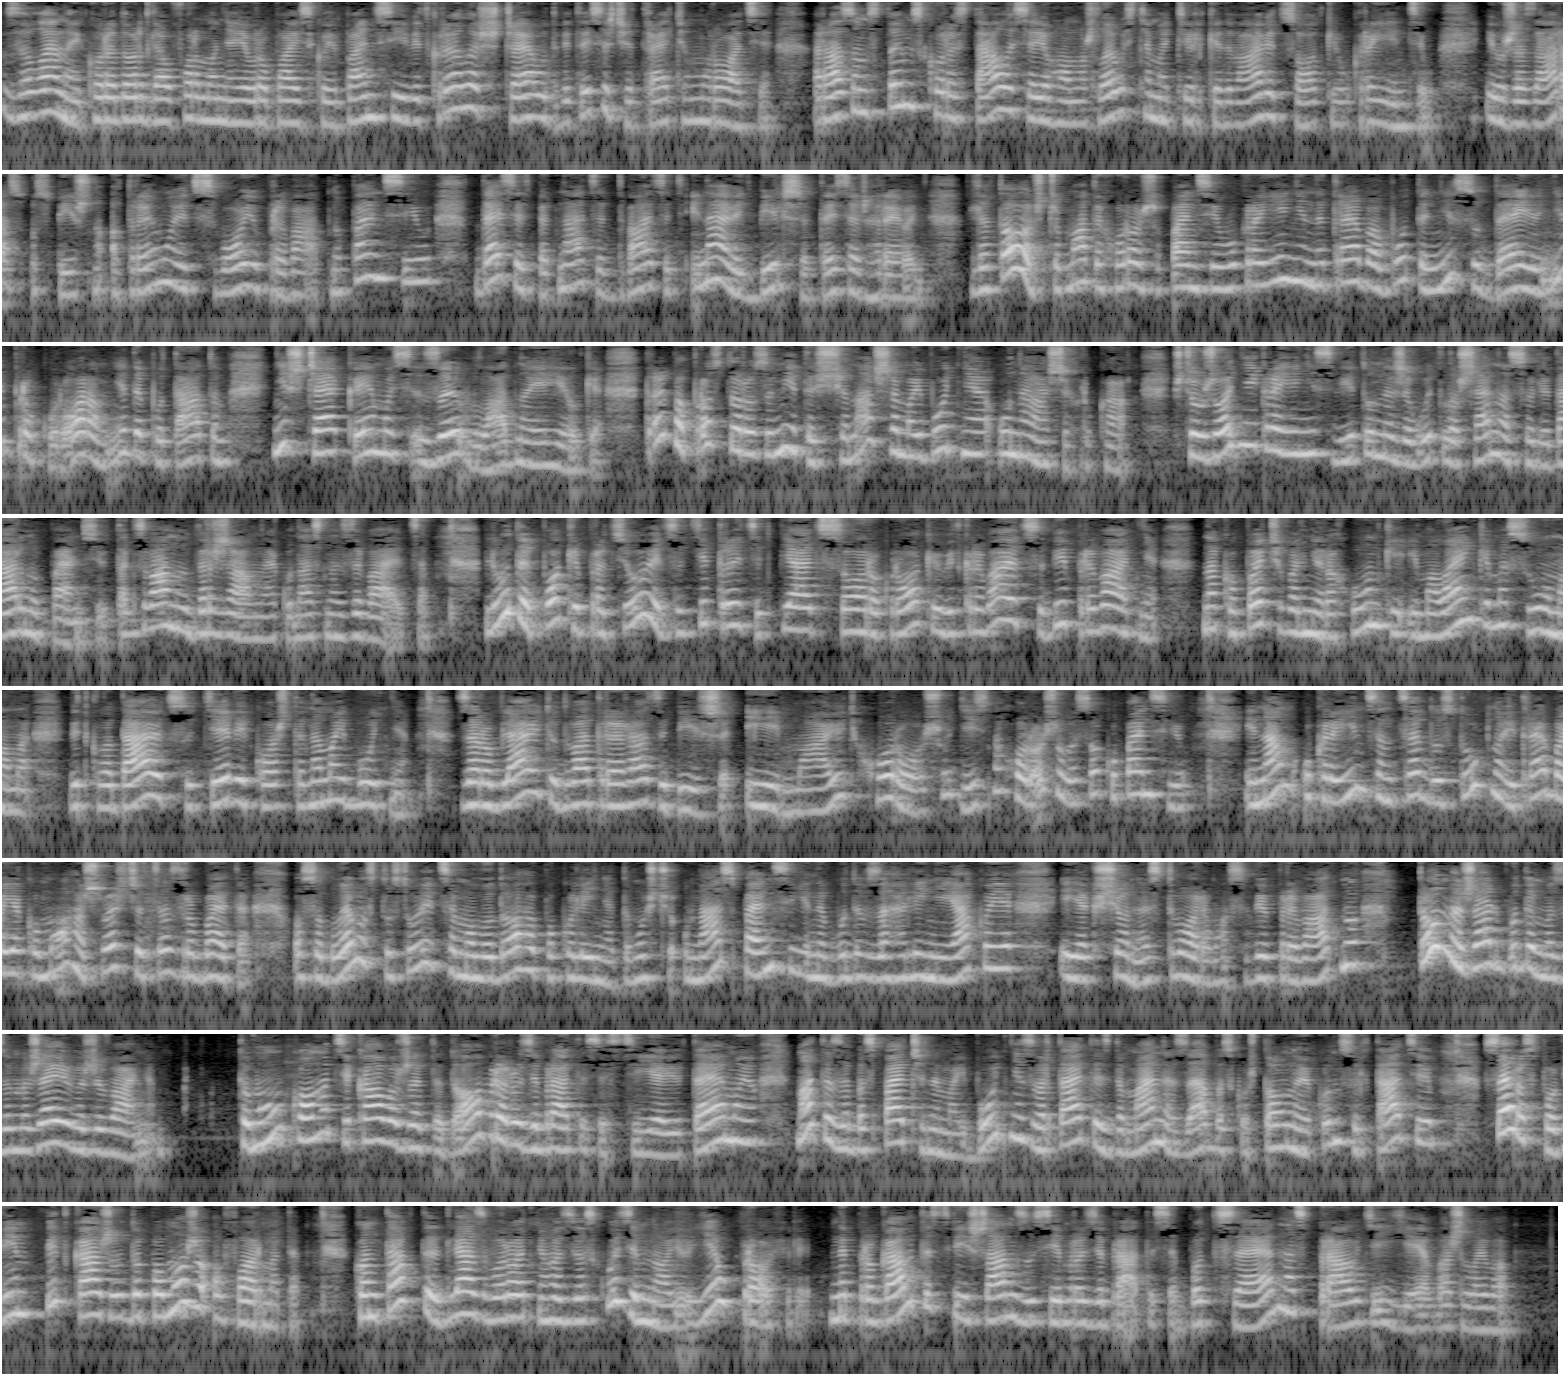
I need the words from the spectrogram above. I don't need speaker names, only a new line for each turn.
Зелений коридор для оформлення європейської пенсії відкрили ще у 2003 році. Разом з тим скористалися його можливостями тільки 2% українців і вже зараз успішно отримують свою приватну пенсію 10, 15, 20 і навіть більше тисяч гривень. Для того, щоб мати хорошу пенсію в Україні, не треба бути ні суддею, ні прокурором, ні депутатом, ні ще кимось з владної гілки. Треба просто розуміти, що наше майбутнє у наших руках, що в жодній країні світу не живуть лише на солідарну пенсію, так звану державну, як у нас називається. Люди, поки працюють за ці 35-40 років, відкривають собі приватні накопичувальні рахунки і маленькими сумами відкладають суттєві кошти на майбутнє, заробляють у 2-3 рази більше і мають хорошу, дійсно хорошу високу пенсію. І нам, українцям, це доступно і треба якомога швидше це зробити. Особливо стосується молодого покоління, тому що у нас пенсії не буде взагалі ніякої, і якщо не створимо собі приватну, то, на жаль, будемо за межею виживання. Тому, кому цікаво жити добре, розібратися з цією темою, мати забезпечене майбутнє, звертайтесь до мене за безкоштовною консультацією. Все розповім, підкажу, допоможу оформити. Контакти для зворотнього зв'язку зі мною є в профілі. Не прогавте свій шанс з усім розібратися, бо це насправді є важливо.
